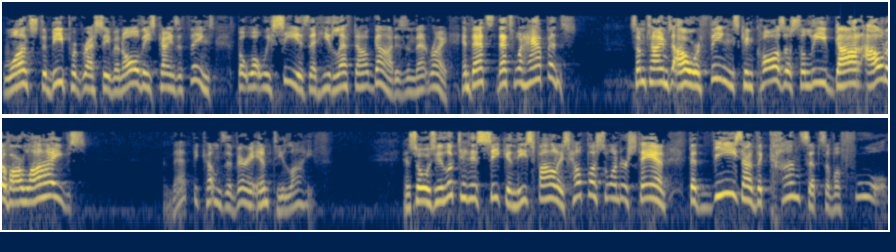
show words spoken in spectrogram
wants to be progressive and all these kinds of things. But what we see is that he left out God. Isn't that right? And that's, that's what happens. Sometimes our things can cause us to leave God out of our lives. And that becomes a very empty life. And so, as we looked at his seeking, these follies help us to understand that these are the concepts of a fool.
